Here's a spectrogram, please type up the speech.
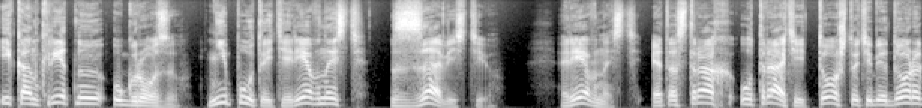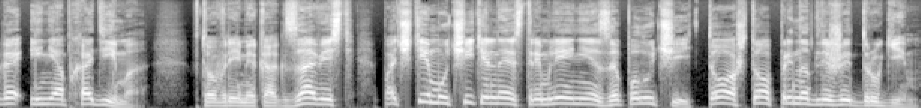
и конкретную угрозу. Не путайте ревность с завистью. Ревность — это страх утратить то, что тебе дорого и необходимо, в то время как зависть — почти мучительное стремление заполучить то, что принадлежит другим.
